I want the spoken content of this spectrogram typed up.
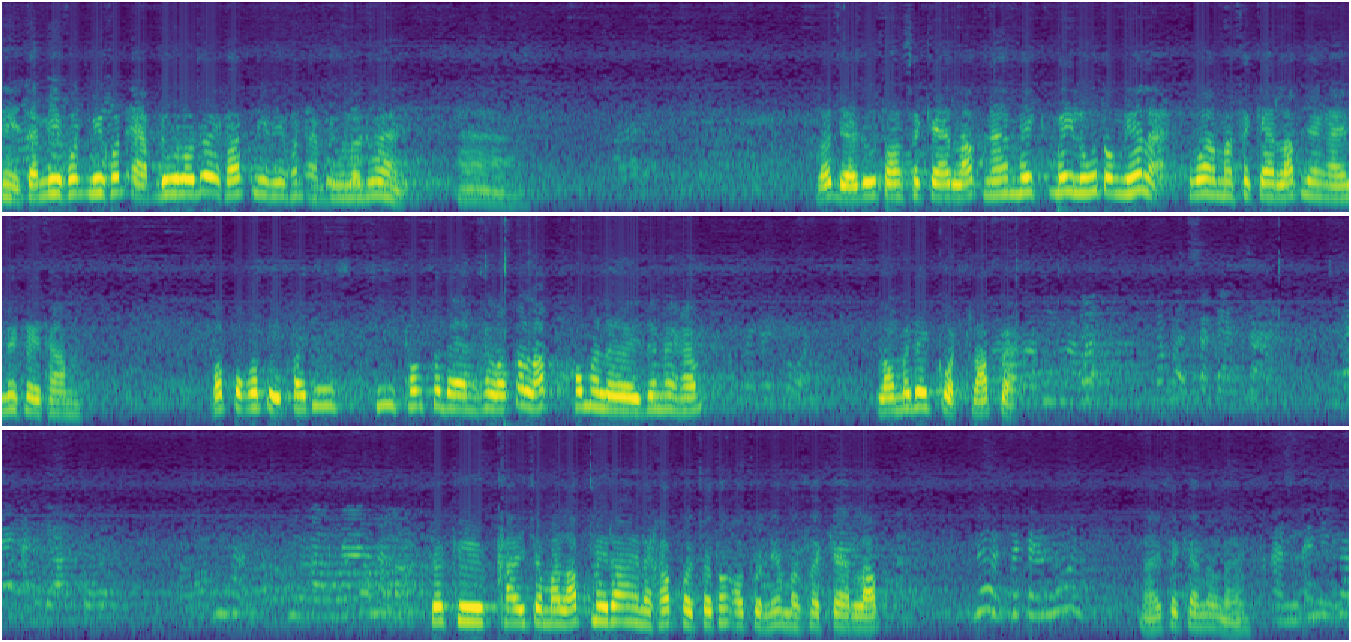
นี่แต่มีคนมีคนแอบดูเราด้วยครับ นี่มีคนแอบดูเราด้วย อ่า แล้วเดี๋ยวดูตอนสแกนรับนะ ไม่ไม่รู้ตรงเนี้ยแหละว่ามันสแกนรับยังไงไม่เคยทำเพราะปกติไปที่ที่เขาแสดงเราก็รับเข้ามาเลยใช่ไหมครับ เราไม่ได้กดรับอะ ก็ก็เหมือนสแกนจ่ายได้หันยอดโค้ดที่หันที่เราหน้าเรา ก็คือใครจะมารับไม่ได้นะครับ เราจะต้องเอาตัวเนี้ยมาสแกนรับ เลือกสแกนนู่นไหนสแกนตรงไหน อันอันนี้ก็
